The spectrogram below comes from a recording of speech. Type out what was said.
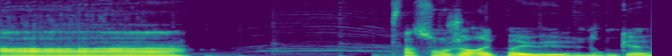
Ah. De toute façon, j'aurais pas eu, donc... Euh...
